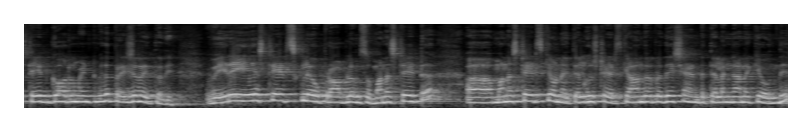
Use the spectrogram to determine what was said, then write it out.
స్టేట్ గవర్నమెంట్ మీద ప్రెషర్ అవుతుంది వేరే ఏ స్టేట్స్కి లేవు ప్రాబ్లమ్స్ మన స్టేట్ మన స్టేట్స్కే ఉన్నాయి. తెలుగు స్టేట్స్కి ఆంధ్రప్రదేశ్ అండ్ తెలంగాణకే ఉంది.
